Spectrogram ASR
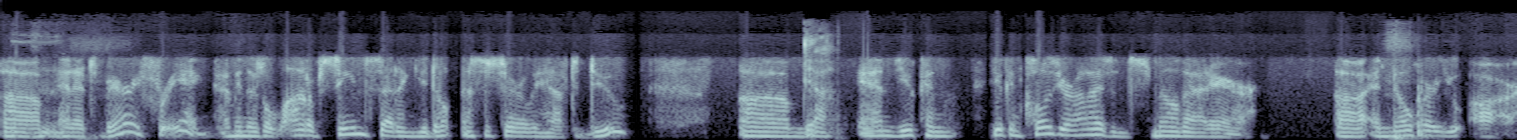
Um, Mhm. And it's very freeing. I mean, there's a lot of scene setting you don't necessarily have to do. Um, Yeah, and you can you can close your eyes and smell that air uh, and know where you are.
